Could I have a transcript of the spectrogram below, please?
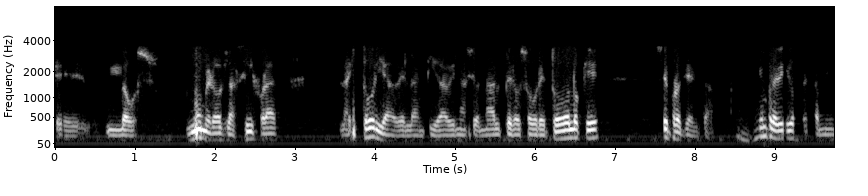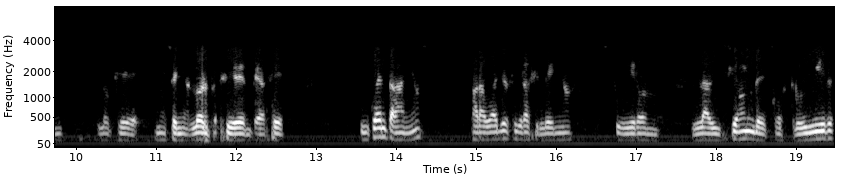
eh, los números, las cifras, la historia de la entidad binacional, pero sobre todo lo que se proyecta. Siempre digo también lo que nos señaló el presidente hace 50 años, paraguayos y brasileños tuvieron la visión de construir,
